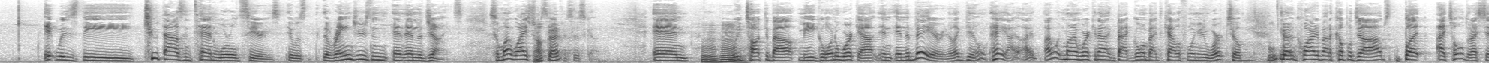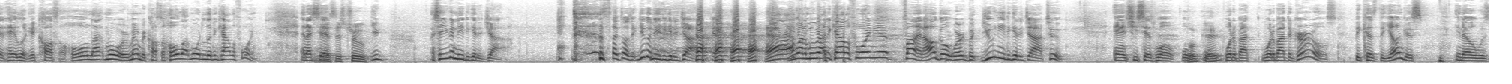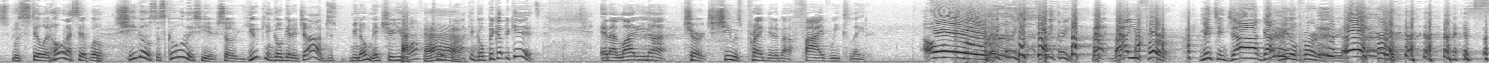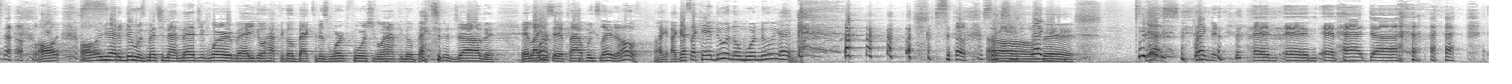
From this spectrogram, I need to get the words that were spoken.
it was the 2010 World Series. It was the Rangers and, and, and the Giants. So my wife's from okay. San Francisco. And mm-hmm. we talked about me going to work out in, in the Bay Area. Like, you know, hey, I, I, I, wouldn't mind working out back, going back to California to work. So, okay. you know, inquired about a couple jobs. But I told her, I said, hey, look, it costs a whole lot more. Remember, it costs a whole lot more to live in California. And I said, this is true. You, I said, you're going to need to get a job. so I told her, you're going to need to get a job. Okay? you want to move out to California? Fine, I'll go work, but you need to get a job too. And she says, "Well, well okay. what about what about the girls? Because the youngest, you know, was was still at home." And I said, "Well, she goes to school this year, so you can go get a job. Just you know, make sure you're off at two o'clock and go pick up the kids." And I lie to you not, church. She was pregnant about five weeks later. Oh, 43. 43. now, now you fertile mentioned job, got real fertile. fertile. so. all, all you had to do was mention that magic word, man. You're going to have to go back to this workforce. You're going to have to go back to the job. And, and like Work. you said, five weeks later, oh, I, I, guess I can't do it no more, Newy. so so oh, she's pregnant. Man. yes, pregnant, and and and had uh,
